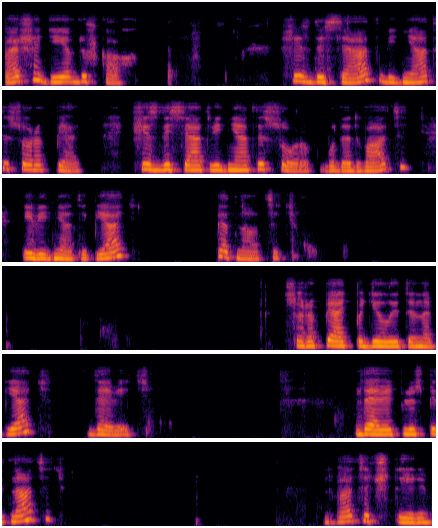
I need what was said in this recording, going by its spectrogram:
Перша дія в дужках. 60 відняти 45. 60 відняти 40 буде 20 і відняти 5 – 15. 45 поділити на 5 – 9. 9 плюс 15 – 24.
